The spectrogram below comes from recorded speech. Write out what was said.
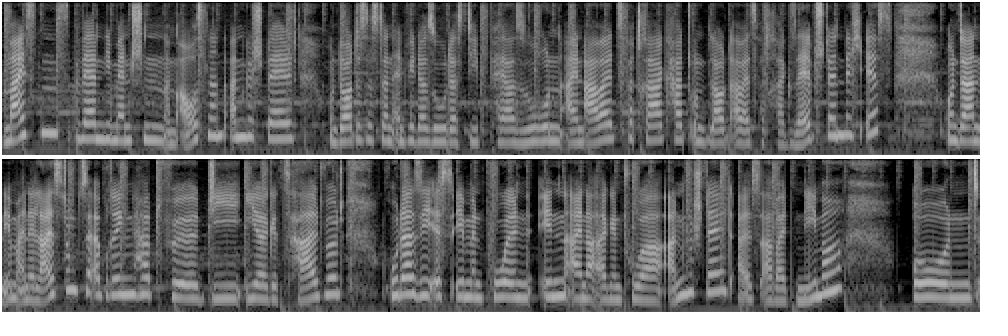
meistens werden die Menschen im Ausland angestellt und dort ist es dann entweder so, dass die Person einen Arbeitsvertrag hat und laut Arbeitsvertrag selbstständig ist und dann eben eine Leistung zu erbringen hat, für die ihr gezahlt wird. Oder sie ist eben in Polen in einer Agentur angestellt als Arbeitnehmer und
